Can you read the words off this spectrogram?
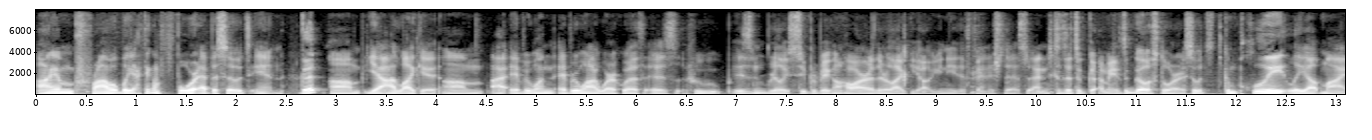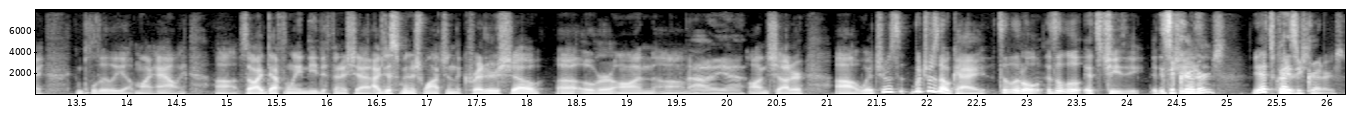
I am probably I think I'm four episodes in. good. Um, yeah, I like it. Um, I, everyone, everyone I work with is who isn't really super big on horror. They're like, "Yo, you need to finish this," and because it's a, I mean, it's a ghost story, so it's completely up my, completely up my alley. Uh, so I definitely need to finish that. I just finished watching the Critters show uh, over on, um, Oh yeah, on Shudder, uh, which was, which was okay. It's a little, it's a little, it's cheesy. It's a cheesy. Critters? Yeah, it's crazy critters. critters.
